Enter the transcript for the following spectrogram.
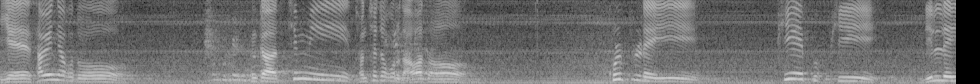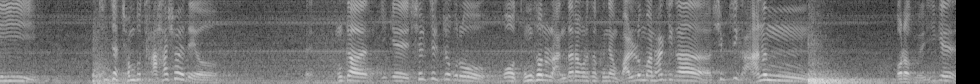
이게 사회냐고도 그러니까 팀이 전체적으로 나와서 콜플레이, PFP, 릴레이 진짜 전부 다 하셔야 돼요. 그러니까 이게 실질적으로 뭐 동선을 안다라고 해서 그냥 말로만 하기가 쉽지가 않은 거라고요. 이게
